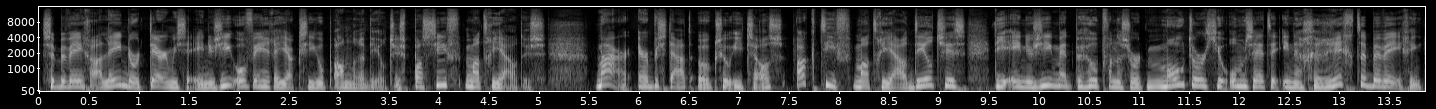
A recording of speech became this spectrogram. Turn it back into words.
Ze bewegen alleen door thermische energie of in reactie op andere deeltjes. Passief materiaal dus. Maar er bestaat ook zoiets als actief materiaal. Deeltjes die energie met behulp van een soort motortje omzetten in een gerichte beweging.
